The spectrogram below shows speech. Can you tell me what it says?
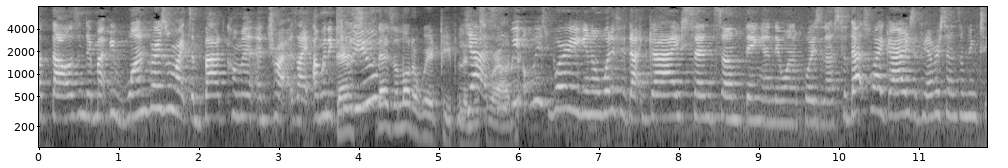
a thousand, there might be one person writes a bad comment and try like, I'm gonna There's, kill you. there's a lot of weird people in yeah, this so we always worry, you know, what if that guy sends something and they want to poison us? So that's why, guys, if you ever send something to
